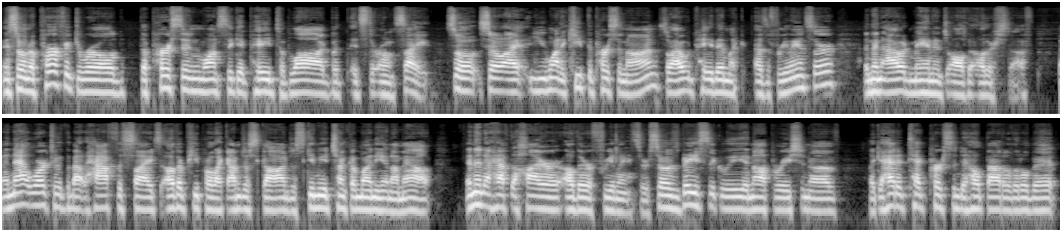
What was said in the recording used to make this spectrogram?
And so in a perfect world, the person wants to get paid to blog, but it's their own site. So so I you want to keep the person on. So I would pay them like as a freelancer, and then I would manage all the other stuff. And that worked with about half the sites. Other people are like, I'm just gone, just give me a chunk of money and I'm out. And then I have to hire other freelancers. So it was basically an operation of like I had a tech person to help out a little bit.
